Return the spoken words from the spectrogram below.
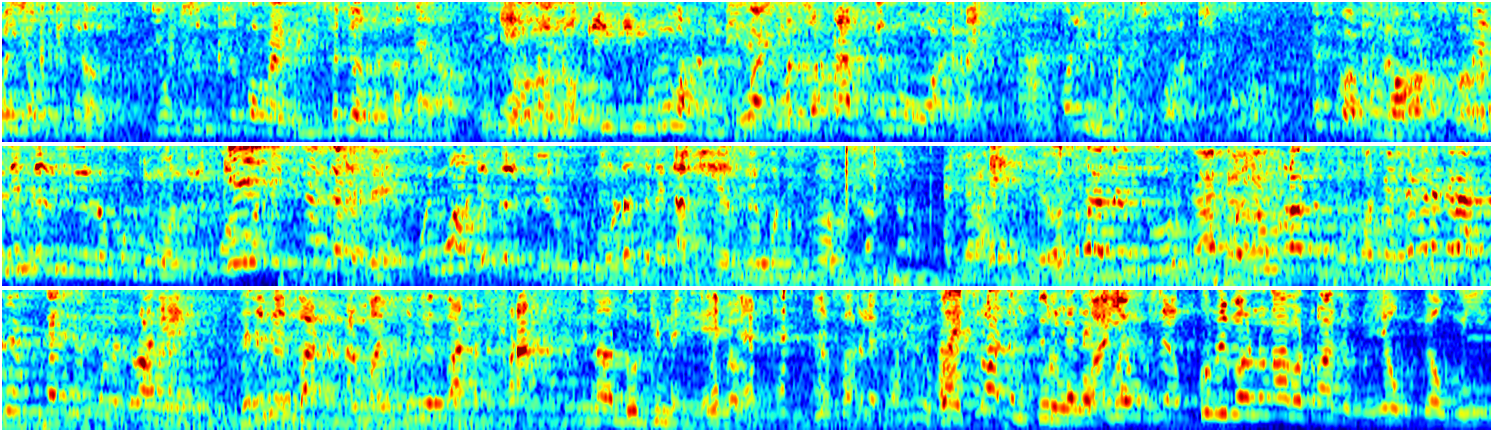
mais yow gis nga yow sa sa copain bi c'est un assassin ah. non non non kii kii bu mu wax lu nii waaye man rey. parlez-moi de sport sport. Sport, sport, sport. mais j'ai qualifié le coupe du monde il faut. Qui? t'a qualifié? Oui moi j'ai qualifié le coupe du monde le Sénégal hier j'ai battu un but à zéro. Mais au troisième tour, yow troisième tour. Mais c'est vrai que troisième je vais battre Allemagne je vais battre France. dinaa door Guinée. ne parlez pas. waaye troisième tour nga nekk. waaye yow coupe du monde nga am troisième tour yow yow muy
